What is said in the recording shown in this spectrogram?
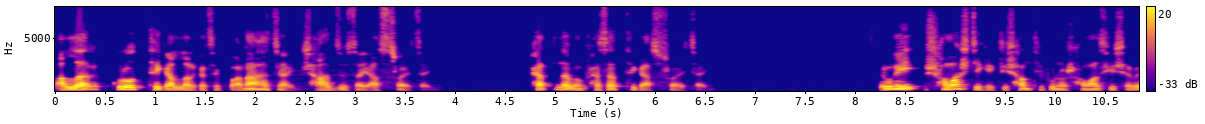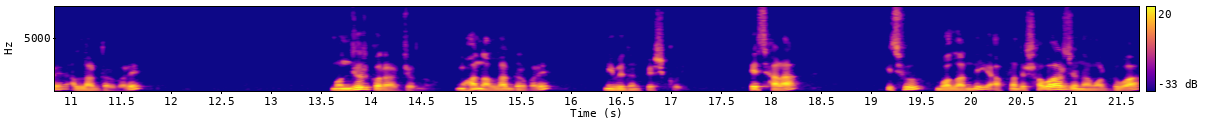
আল্লাহর ক্রোধ থেকে আল্লাহর কাছে পানাহা চাই, সাহায্য চাই, আশ্রয় চাই। ফ্যাতনা এবং ফ্যাসাদ থেকে আশ্রয় চাই। এবং এই সমাজটিকে একটি শান্তিপূর্ণ সমাজ হিসেবে আল্লাহর দরবারে মঞ্জুর করার জন্য মহান আল্লাহর দরবারে নিবেদন পেশ করি। এছাড়া কিছু বলার নেই, আপনাদের সবার জন্য আমার দোয়া।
